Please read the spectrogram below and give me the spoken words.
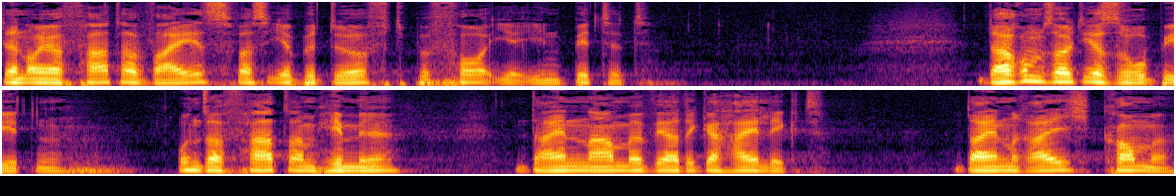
denn euer Vater weiß, was ihr bedürft, bevor ihr ihn bittet. Darum sollt ihr so beten, unser Vater im Himmel, dein Name werde geheiligt, dein Reich komme,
